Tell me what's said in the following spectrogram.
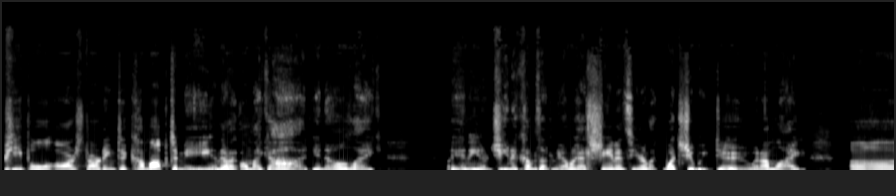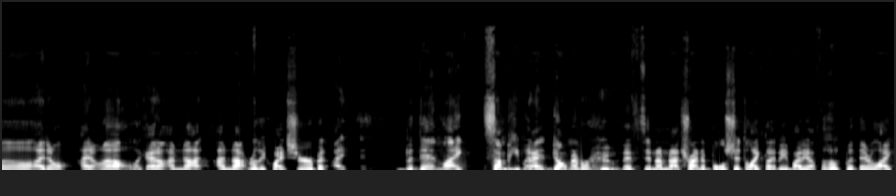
people are starting to come up to me and they're like, "Oh my god, you know, like and you know, Gina comes up to me, oh my God, Shannon's here. Like, what should we do? And I'm like, uh, I don't, I don't know. Like, I don't, I'm not, I'm not really quite sure. But I, but then like some people, I don't remember who. And I'm not trying to bullshit to like let anybody off the hook, but they're like,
